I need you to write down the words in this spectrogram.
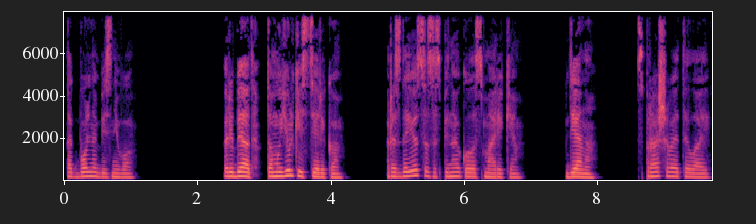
так больно без него. «Ребят, там у Юльки истерика». Раздается за спиной голос Марики. «Где она?» Спрашивает Элай.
